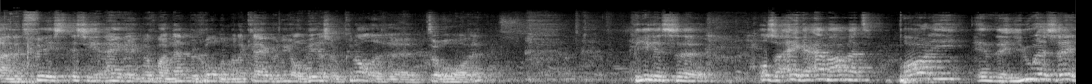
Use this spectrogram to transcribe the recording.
Ja, het feest is hier eigenlijk nog maar net begonnen, maar dan krijgen we nu alweer zo'n knaller eh, te horen. Hier is eh, onze eigen Emma met Party in the USA.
